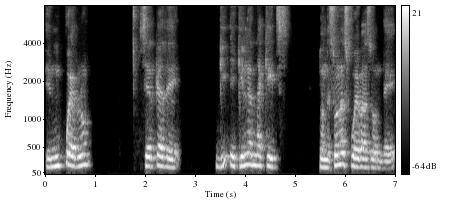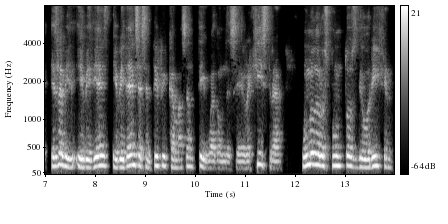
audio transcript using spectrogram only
en un pueblo cerca de Nakitz, donde son las cuevas, donde es la evidencia, científica más antigua, donde se registra uno de los puntos de origen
